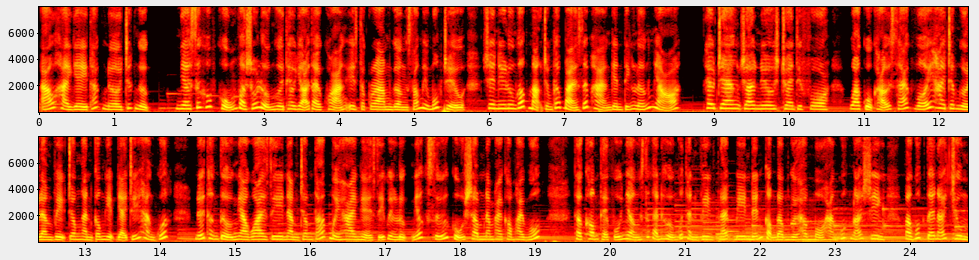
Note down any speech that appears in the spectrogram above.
áo hai dây thắt nơ trước ngực. Nhờ sức hút khủng và số lượng người theo dõi tài khoản Instagram gần 61 triệu, Jennie luôn góp mặt trong các bảng xếp hạng danh tiếng lớn nhỏ. Theo trang Joy News 24, qua cuộc khảo sát với 200 người làm việc trong ngành công nghiệp giải trí Hàn Quốc, nữ thần tượng nhà YG nằm trong top 12 nghệ sĩ quyền lực nhất xứ Củ Sâm năm 2021. Thật không thể phủ nhận sức ảnh hưởng của thành viên Blackpink đến cộng đồng người hâm mộ Hàn Quốc nói riêng và quốc tế nói chung.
